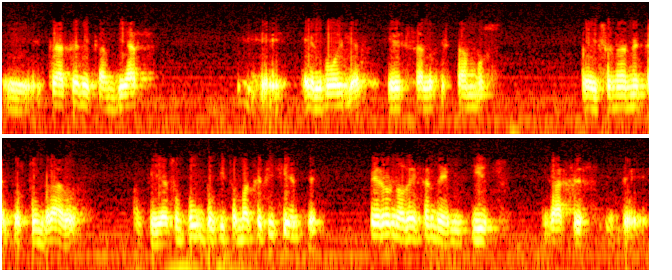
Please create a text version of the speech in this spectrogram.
eh, trate de cambiar el boiler, que es a lo que estamos tradicionalmente acostumbrados, aunque ya es un, un poquito más eficiente, pero no dejan de emitir gases de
